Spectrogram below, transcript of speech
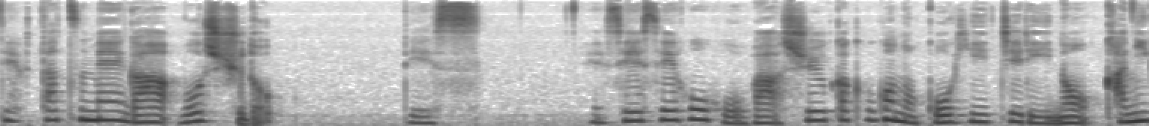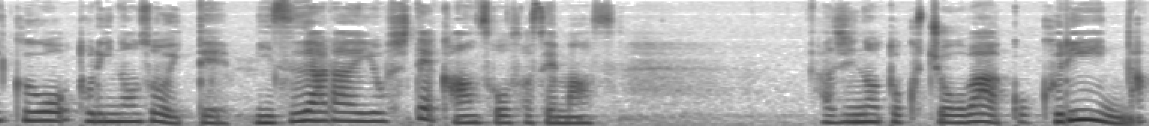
で2つ目がウォッシュドです。生成方法は収穫後のコーヒーチェリーの果肉を取り除いて水洗いをして乾燥させます。味の特徴はこうクリーンな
